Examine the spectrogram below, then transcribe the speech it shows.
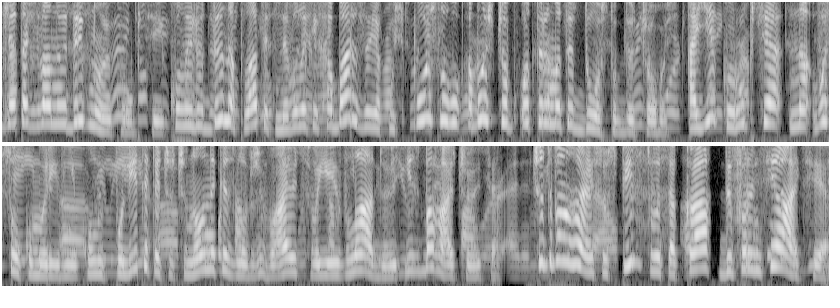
для так званої дрібної корупції, коли людина платить невеликий хабар за якусь послугу або щоб отримати доступ до чогось. А є корупція на високому рівні, коли політики чи чиновники зловживають своєю владою і збагачуються. Чи допомагає суспільству така диференціація,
